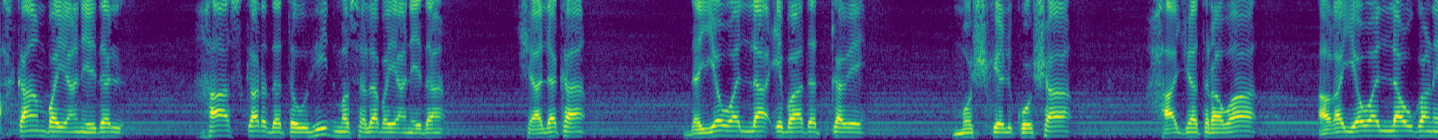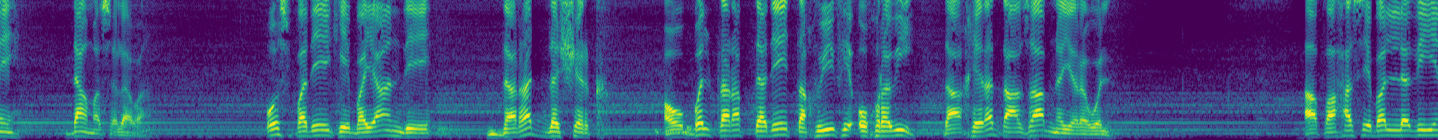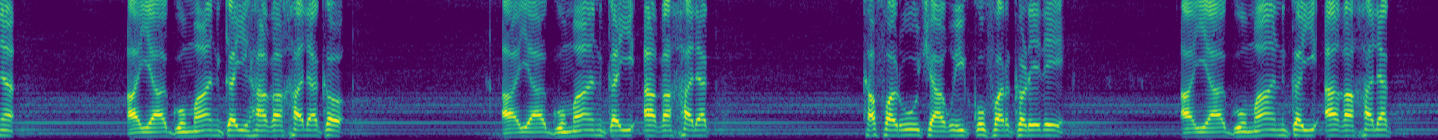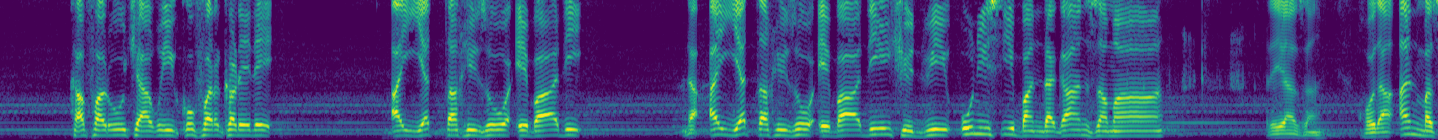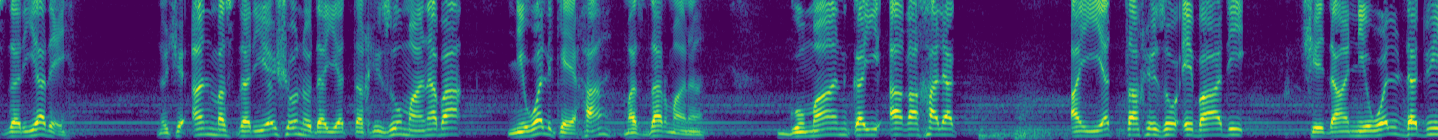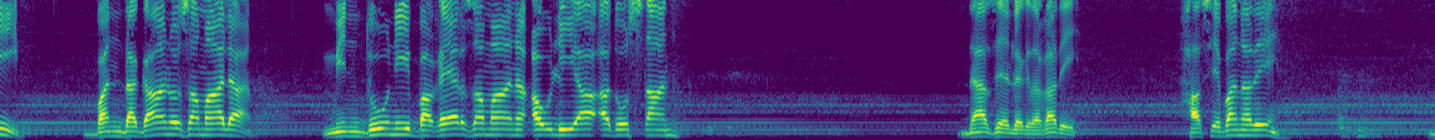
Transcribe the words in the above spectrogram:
احکام بیانېدل خاص کر د توحید مسله بیانېده چې لکه د یو الله عبادت کوي مشکل کوشا حاجت روا هغه یو الله وګڼي دا مسله وه اوس په دې کې بیان دی د رد د شرک او بل طرف ته دی تخویف اخروی د آخرت د عذاب نه يرول افحسب الذین ایا ګمان کوي هغه خلک ایا ګمان کوي هغه خلک کفرو چې هغوی کفر کړی دی ایا ګمان کوي هغه خلک کفرو چې هغوی کفر کړی دی ان یتخذو عبادی د ان یتخذو عبادی چې دوی اونیسی بندگان زما ریاضه خو دا ان مصدریه دی نو چې ان مصدریه شو نو د یتخذو معنی به نیول کې ښه مصدر معنی ګمان کوي هغه خلک ان یتخذو عبادی چې دا نیول د دوی بندگانو زماله من دونی بغیر زمانه اولیاء دوستان دا ځای لږ دغه دی حسبه نه دی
